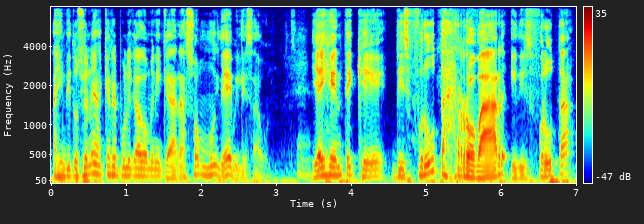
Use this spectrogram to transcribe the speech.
las instituciones aquí en República Dominicana son muy débiles aún. Y hay gente que disfruta robar y disfruta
